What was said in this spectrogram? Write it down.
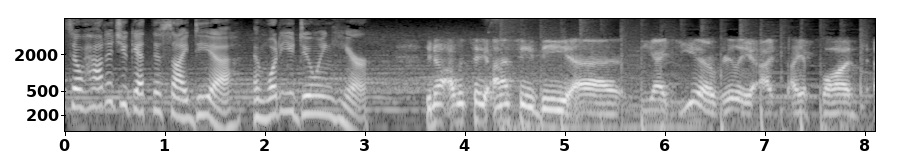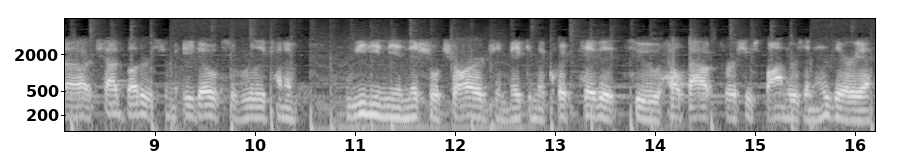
So, how did you get this idea, and what are you doing here? You know, I would say honestly, the uh, the idea really, I, I applaud uh, Chad Butters from Eight Oaks of really kind of leading the initial charge and making the quick pivot to help out first responders in his area.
